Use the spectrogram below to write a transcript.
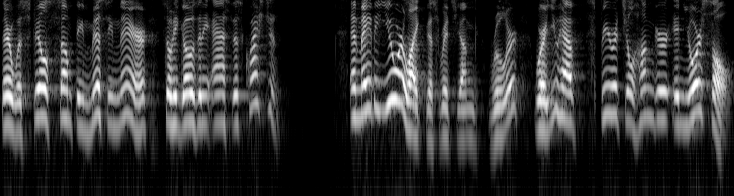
There was still something missing there, so he goes and he asks this question. And maybe you are like this rich young ruler, where you have spiritual hunger in your soul.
